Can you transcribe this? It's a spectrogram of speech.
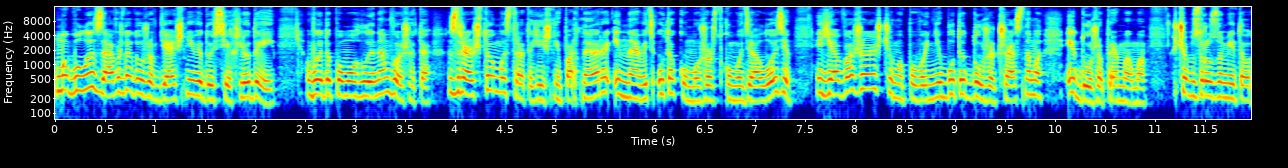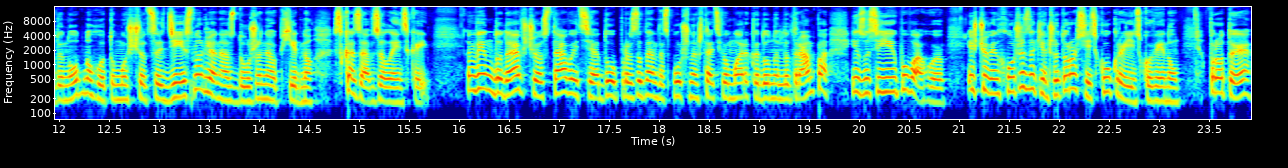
Ми були завжди дуже вдячні від усіх людей. Ви допомогли нам вижити. Зрештою, ми стратегічні партнери, і навіть у такому жорсткому діалозі я вважаю, що ми повинні бути дуже чесними і дуже прямими, щоб зрозуміти один одного, тому що це дійсно для нас дуже необхідно, сказав Зеленський. Він додав, що ставиться до президента Сполучених Штатів Америки Дональда Трампа із усією повагою, і що він хоче закінчити російсько-українську війну. Проте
